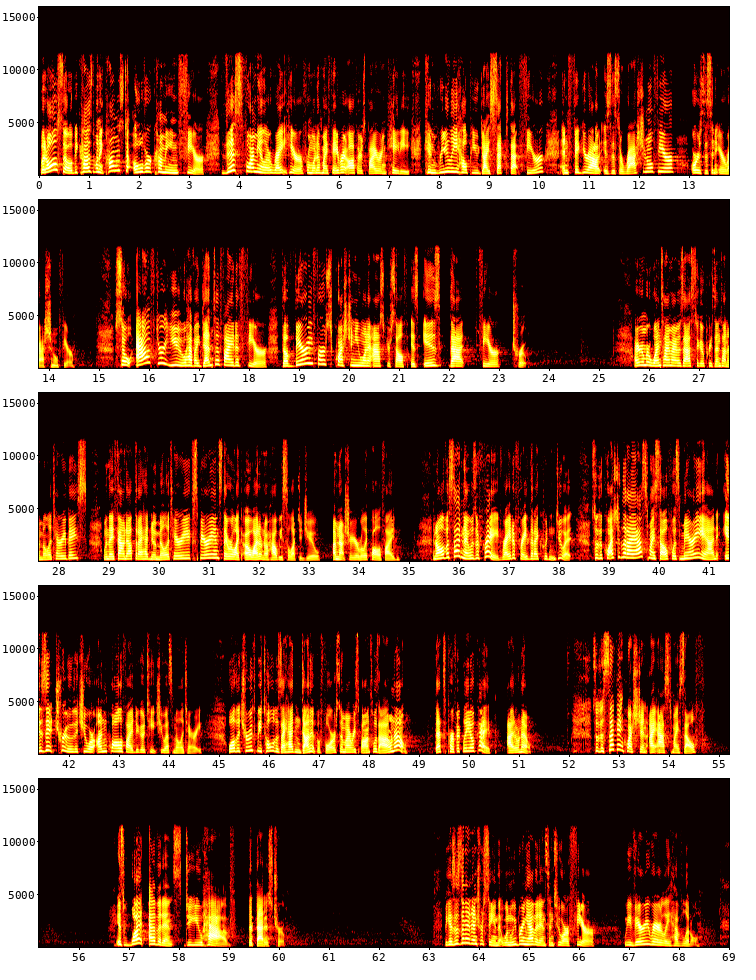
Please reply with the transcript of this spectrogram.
but also because when it comes to overcoming fear, this formula right here from one of my favorite authors, Byron Katie, can really help you dissect that fear and figure out, is this a rational fear or is this an irrational fear? So after you have identified a fear, the very first question you want to ask yourself is, is that fear true? I remember one time I was asked to go present on a military base. When they found out that I had no military experience, they were like, oh, I don't know how we selected you. I'm not sure you're really qualified. And all of a sudden, I was afraid, right? Afraid that I couldn't do it. So the question that I asked myself was, Marianne, is it true that you are unqualified to go teach U.S. military? Well, the truth be told is I hadn't done it before, so my response was, I don't know. That's perfectly okay. I don't know. So the second question I asked myself is what evidence do you have that that is true? Because isn't it interesting that when we bring evidence into our fear, we very rarely have little.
